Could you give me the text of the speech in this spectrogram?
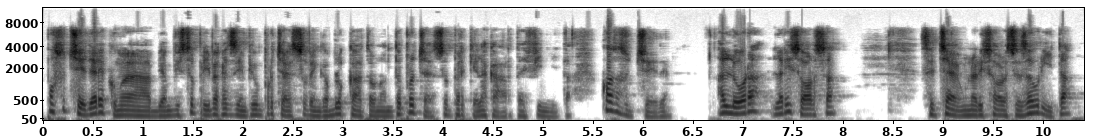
Può succedere, come abbiamo visto prima, che ad esempio un processo venga bloccato a un altro processo perché la carta è finita. Cosa succede? Allora la risorsa, se c'è una risorsa esaurita,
